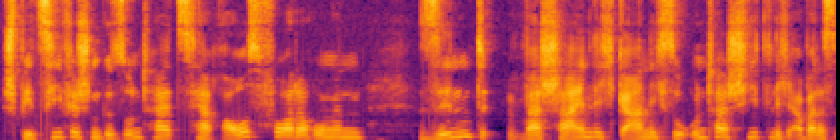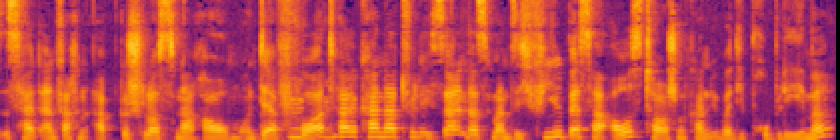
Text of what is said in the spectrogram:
spezifischen Gesundheitsherausforderungen sind wahrscheinlich gar nicht so unterschiedlich, aber das ist halt einfach ein abgeschlossener Raum. Und der mhm. Vorteil kann natürlich sein, dass man sich viel besser austauschen kann über die Probleme,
